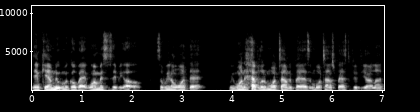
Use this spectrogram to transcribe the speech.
and Cam Newton would go back one Mississippi. Uh oh. So we don't want that. We want to have a little more time to pass and more times past the 50 yard line.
